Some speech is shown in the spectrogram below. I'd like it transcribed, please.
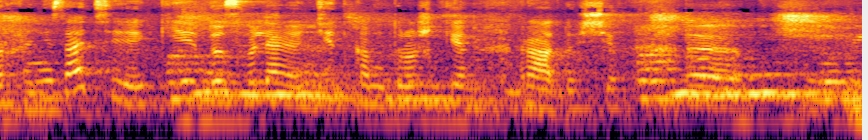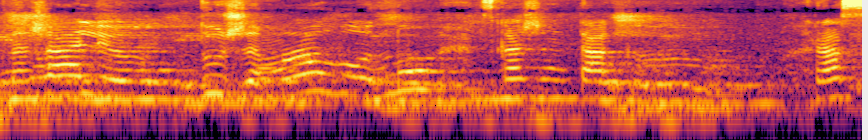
організацій, які дозволяють діткам трошки радощів. Е, на жаль, дуже мало. Ну скажімо так, раз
